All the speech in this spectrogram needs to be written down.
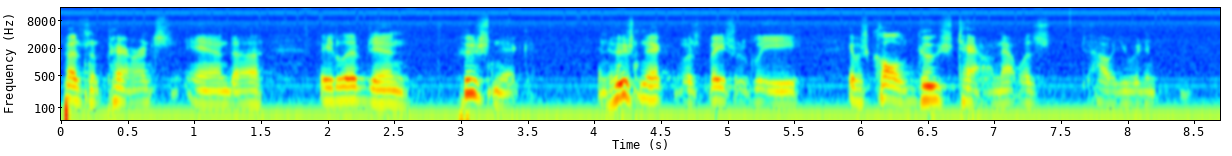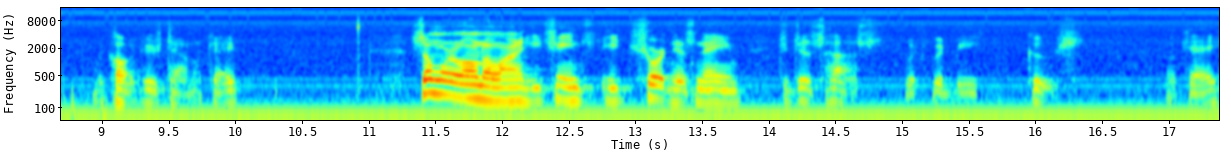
peasant parents, and uh, they lived in Husinec, and Husinec was basically it was called Goose Town. That was how you would we call it Goose Town. Okay. Somewhere along the line, he changed he shortened his name to just Huss, which would be Goose. Okay,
